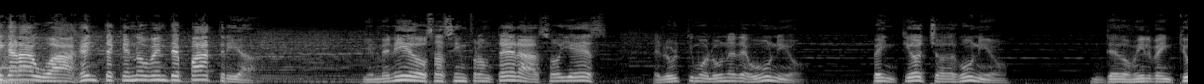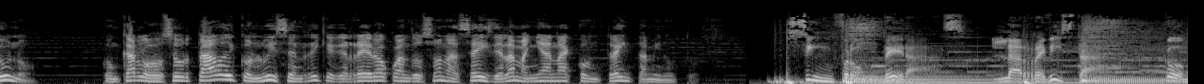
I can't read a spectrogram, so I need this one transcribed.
Nicaragua, gente que no vende patria. Bienvenidos a Sin Fronteras. Hoy es el último lunes de junio, 28 de junio de 2021, con Carlos José Hurtado y con Luis Enrique Guerrero cuando son las 6 de la mañana con 30 minutos. Sin Fronteras, la revista con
